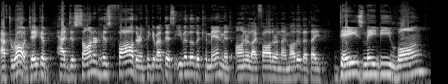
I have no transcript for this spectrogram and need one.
After all, Jacob had dishonored his father. And think about this even though the commandment, honor thy father and thy mother, that thy days may be long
